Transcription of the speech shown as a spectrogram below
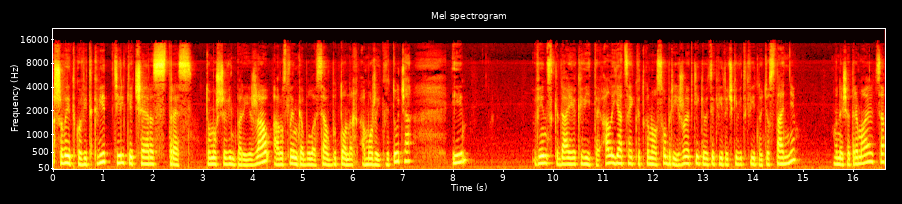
швидко відквіт тільки через стрес, тому що він переїжджав, а рослинка була вся в бутонах, а може й квітуча, і він скидає квіти. Але я цей квітконос обріжу, як тільки оці квіточки відквітнуть останні. Вони ще тримаються.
